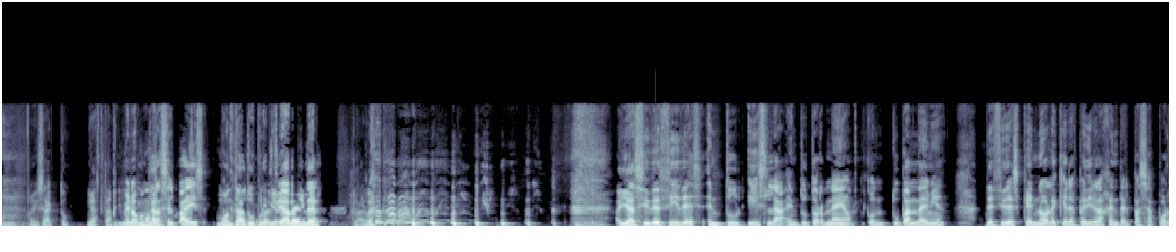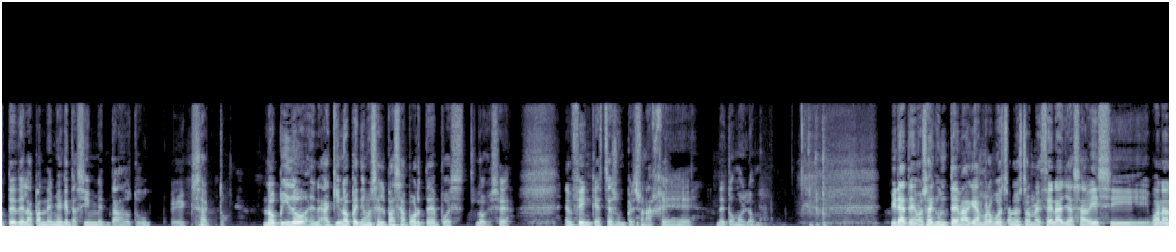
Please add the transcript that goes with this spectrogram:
Exacto, ya está. Primero montas el país. Monta tu propia a vender. Claro. y así decides en tu isla, en tu torneo, con tu pandemia, decides que no le quieres pedir a la gente el pasaporte de la pandemia que te has inventado tú. Exacto. No pido, aquí no pedimos el pasaporte, pues lo que sea. En fin, que este es un personaje de tomo y lomo. Mira, tenemos aquí un tema que han propuesto nuestros mecenas, ya sabéis, y bueno,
